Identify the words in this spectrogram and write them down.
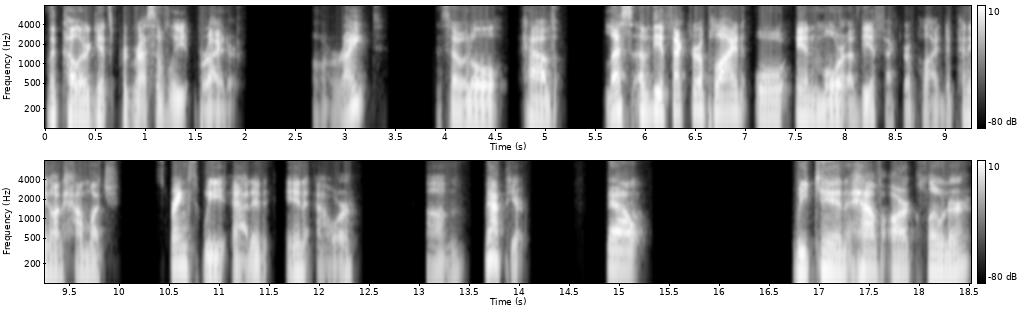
the color gets progressively brighter. All right. And so it'll have less of the effector applied or and more of the effector applied, depending on how much strength we added in our um, map here. Now, we can have our cloner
